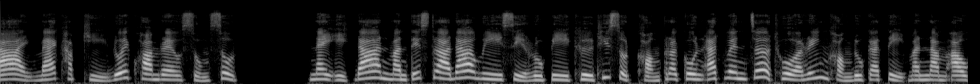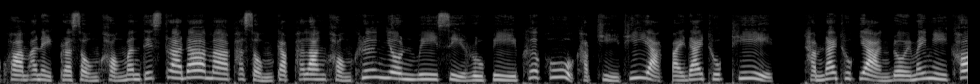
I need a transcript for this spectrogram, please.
ได้ แม้ขับขี่ด้วยความเร็วสูงสุด ในอีกด้านมันติสตราด้า V4 รูปีคือที่สุดของตระกูล Adventure Touring ของดูกาติมันนำเอาความอเนกประสงค์ของมันติสตราด้ามาผสมกับพลังของเครื่องยนต์ V4 รูปีเพื่อผู้ขับขี่ที่อยากไปได้ทุกที่ ทำได้ทุกอย่างโดยไม่มีข้อ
